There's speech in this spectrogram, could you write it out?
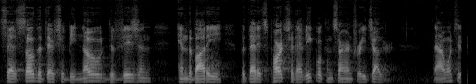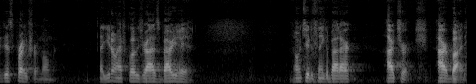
says, so that there should be no division in the body, but that its parts should have equal concern for each other. Now, I want you to just pray for a moment. Now, you don't have to close your eyes, bow your head. I want you to think about our, our church, our body.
